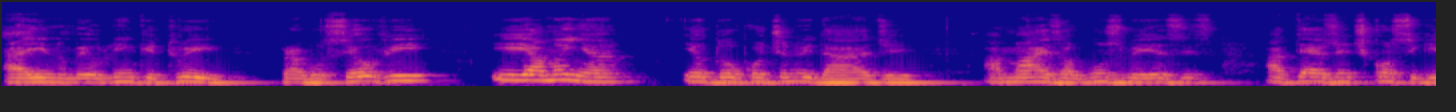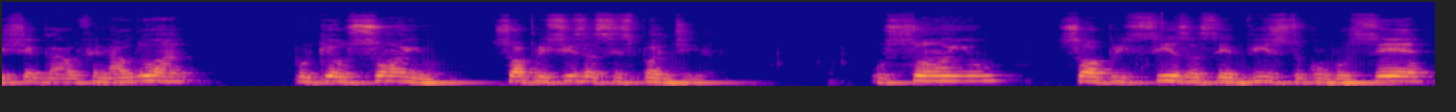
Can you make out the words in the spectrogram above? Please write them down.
aí no meu Linktree para você ouvir. E amanhã eu dou continuidade a mais alguns meses até a gente conseguir chegar ao final do ano, porque o sonho só precisa se expandir. O sonho só precisa ser visto com você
